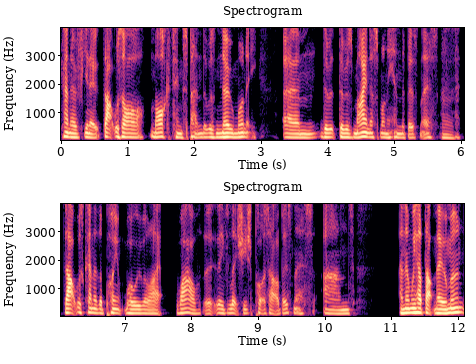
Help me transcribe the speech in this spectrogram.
kind of, you know, that was our marketing spend, there was no money um, there, there was minus money in the business. Mm. That was kind of the point where we were like, wow, they've literally just put us out of business. And and then we had that moment,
